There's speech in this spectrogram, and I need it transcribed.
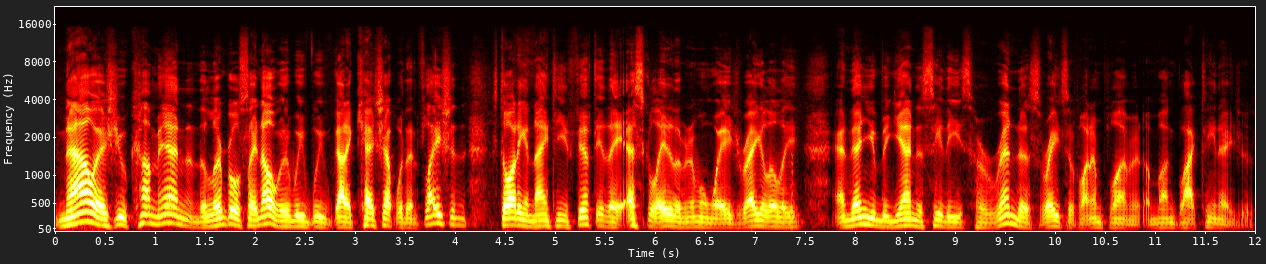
Now, as you come in, and the liberals say, no, we, we've got to catch up with inflation. Starting in 1950, they escalated the minimum wage regularly. And then you begin to see these horrendous rates of unemployment among black teenagers.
